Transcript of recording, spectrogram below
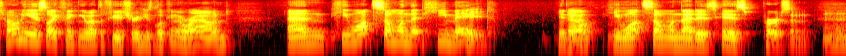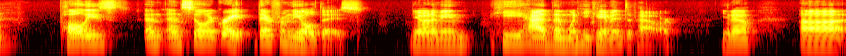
Tony is like thinking about the future. He's looking around and he wants someone that he made. You know? He wants someone that is his person. Mm-hmm. Paulie's and, and Sil are great. They're from the old days. You know what I mean? He had them when he came into power. You know? Uh,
